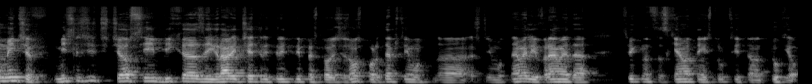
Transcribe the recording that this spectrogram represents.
Минчев, мислиш ли, че Челси биха заиграли 4-3-3 през този сезон? Според теб ще им, отнеме ли време да свикнат с схемата и инструкциите на Тухел?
